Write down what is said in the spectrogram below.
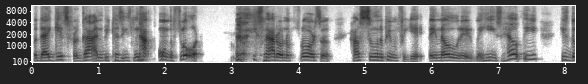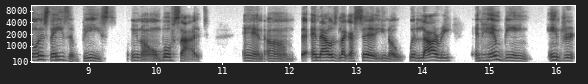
But that gets forgotten because he's not on the floor. Yep. he's not on the floor. So how soon do people forget? They know that when he's healthy, he's doing his thing. He's a beast. You know, on both sides. And um, and that was like I said, you know, with Lowry and him being injured,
